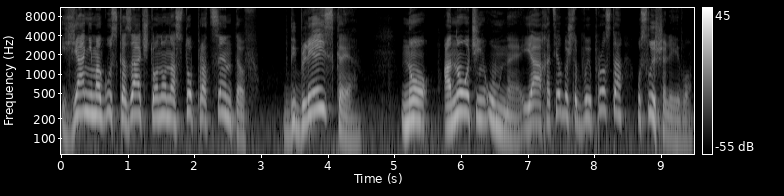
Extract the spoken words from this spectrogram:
я не могу сказать, что оно на 100% библейское, но оно очень умное. Я хотел бы, чтобы вы просто услышали его.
